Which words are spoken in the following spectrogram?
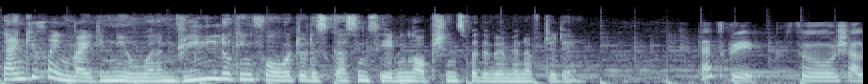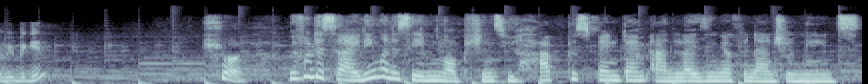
Thank you for inviting me, and I'm really looking forward to discussing saving options for the women of today. That's great. So, shall we begin? Sure. Before deciding on the saving options, you have to spend time analyzing your financial needs.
